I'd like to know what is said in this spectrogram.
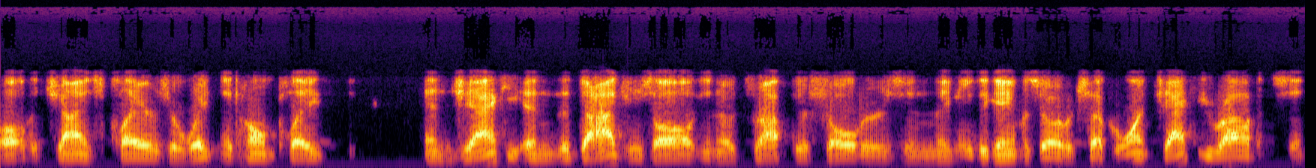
all the Giants players are waiting at home plate. And Jackie and the Dodgers all, you know, dropped their shoulders and they knew the game was over, except for one. Jackie Robinson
